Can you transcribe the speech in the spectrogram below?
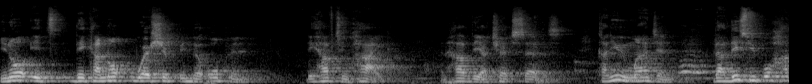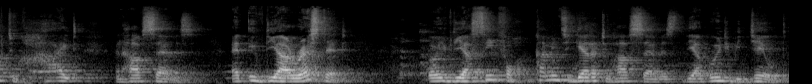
You know, it's, they cannot worship in the open. They have to hide and have their church service. Can you imagine that these people have to hide and have service? And if they are arrested, or if they are seen for coming together to have service, they are going to be jailed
